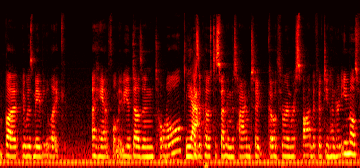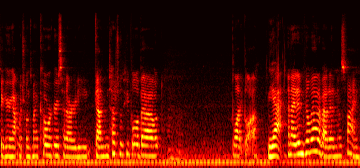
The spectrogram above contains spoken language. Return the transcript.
but it was maybe like a handful, maybe a dozen total, Yeah. as opposed to spending the time to go through and respond to 1,500 emails, figuring out which ones my coworkers had already gotten in touch with people about. Blah glow. Yeah. And I didn't feel bad about it, and it was fine.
